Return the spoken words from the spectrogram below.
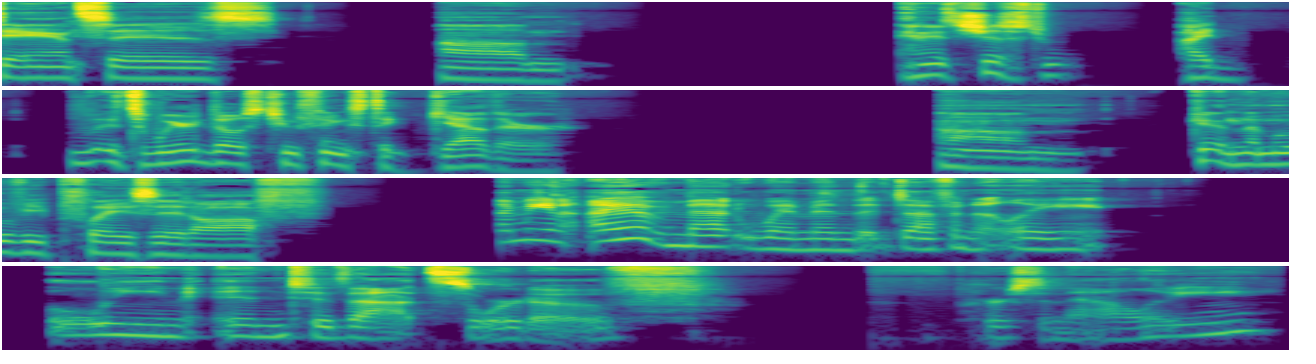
dances. Um and it's just I it's weird those two things together. Um and the movie plays it off. I mean, I have met women that definitely lean into that sort of personality.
